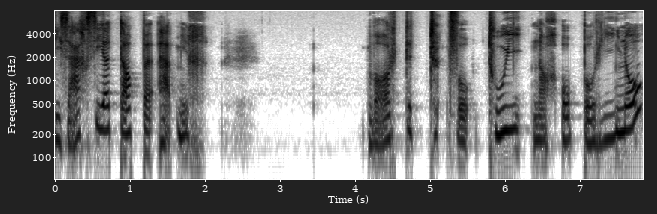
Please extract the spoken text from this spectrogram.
Die sechste Etappe hat mich wartet von Tui nach Opporino.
